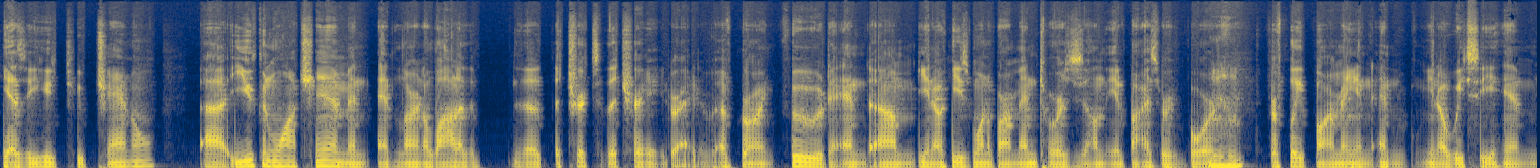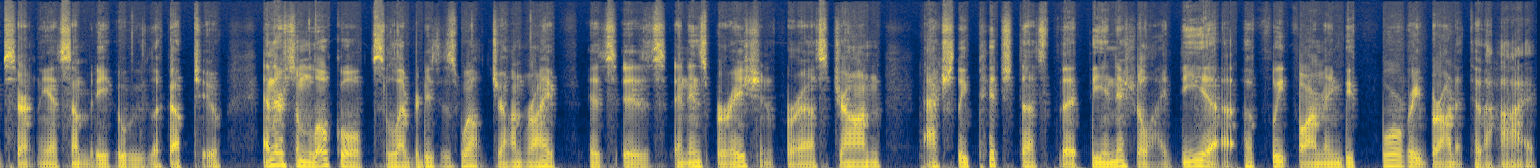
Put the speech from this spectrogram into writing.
He has a YouTube channel. Uh, you can watch him and, and learn a lot of the, the, the tricks of the trade, right, of, of growing food. And, um, you know, he's one of our mentors. He's on the advisory board Mhm. for fleet farming. And, and, you know, we see him certainly as somebody who we look up to. And there's some local celebrities as well. John Rife is, is an inspiration for us. John actually pitched us the, the initial idea of fleet farming before we brought it to the hive.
